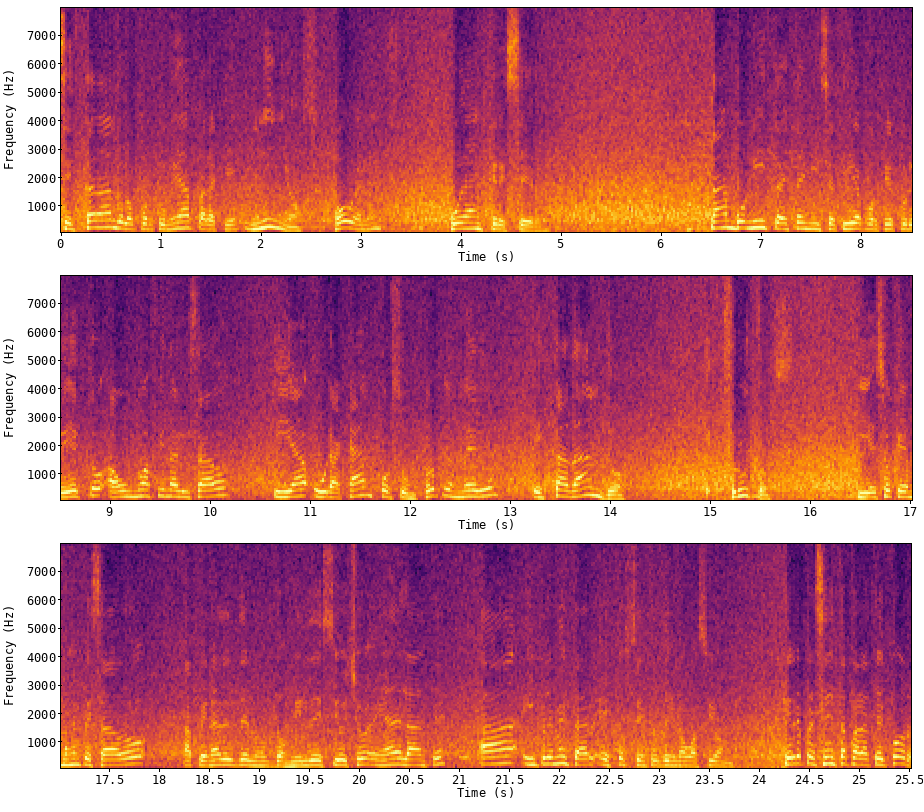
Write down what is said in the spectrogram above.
se está dando la oportunidad para que niños jóvenes puedan crecer. Tan bonita esta iniciativa porque el proyecto aún no ha finalizado y ya Huracán por sus propios medios está dando frutos. Y eso que hemos empezado apenas desde el 2018 en adelante a implementar estos centros de innovación. ¿Qué representa para Telcor?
